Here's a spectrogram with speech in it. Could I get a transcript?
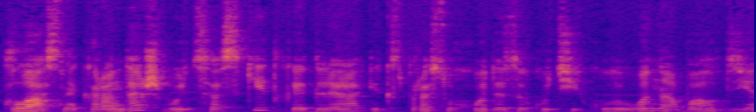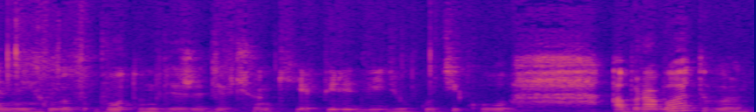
Классный карандаш будет со скидкой для экспресс-ухода за кутикулой. Он обалденный. Вот, вот он лежит, девчонки. Я перед видео кутикулу обрабатываю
